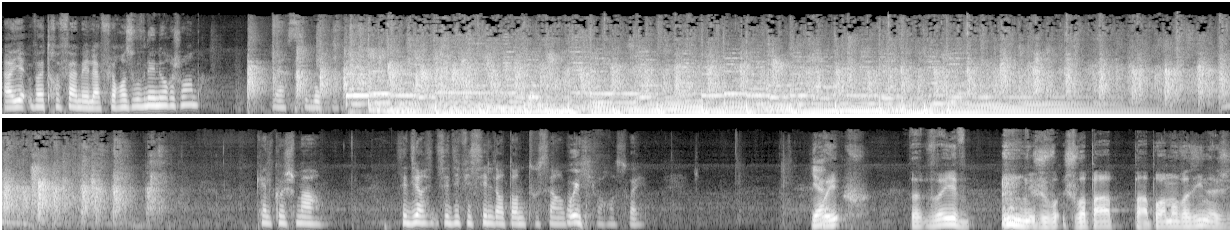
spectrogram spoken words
Ah, a- votre femme est là. Florence, vous venez nous rejoindre? Merci beaucoup. Quel cauchemar. C'est dire- c'est difficile d'entendre tout ça, Florence. Ouais. Y a- Oui. Euh, Vous voyez, je vois, je vois par, par rapport à mon voisine, je,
